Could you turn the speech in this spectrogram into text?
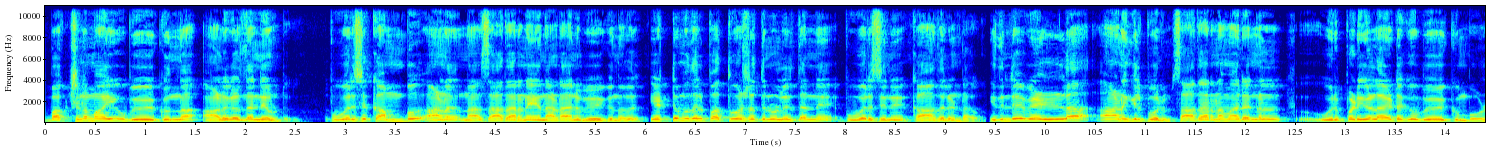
ഭക്ഷണമായി ഉപയോഗിക്കുന്ന ആളുകൾ തന്നെയുണ്ട്. പൂവരശ് കമ്പ് ആണ് സാധാരണയായി നടാൻ ഉപയോഗിക്കുന്നത്. എട്ട് മുതൽ പത്ത് വർഷത്തിനുള്ളിൽ തന്നെ പൂവരശിന് കാതലുണ്ടാകും. ഇതിന്റെ വെള്ള ആണെങ്കിൽ പോലും സാധാരണ മരങ്ങൾ ഉരുപ്പടികളായിട്ടൊക്കെ ഉപയോഗിക്കുമ്പോൾ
